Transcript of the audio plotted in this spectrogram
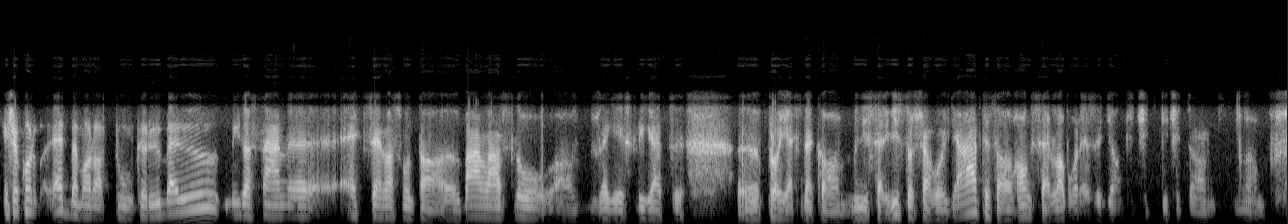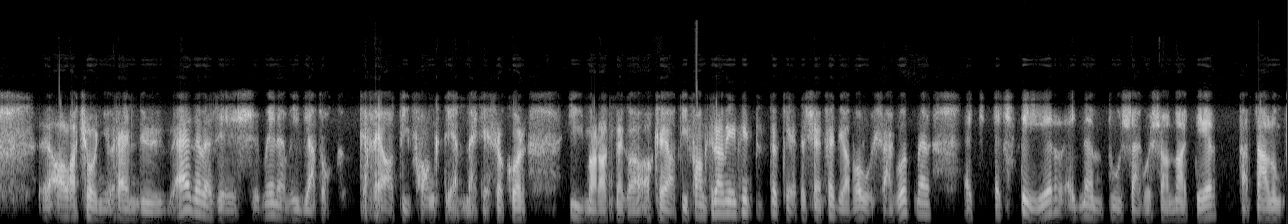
és akkor ebbe maradtunk körülbelül, míg aztán egyszer azt mondta Bán László, az egész Liget projektnek a miniszteri biztosa, hogy hát ez a hangszerlabor, ez egy olyan kicsit, kicsit a, a, alacsony rendű elnevezés, miért nem hívjátok kreatív hangtérnek, és akkor így maradt meg a, a kreatív hangtér, ami egyébként tökéletesen fedi a valóságot, mert egy, egy tér, egy nem túlságosan nagy tér, tehát nálunk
